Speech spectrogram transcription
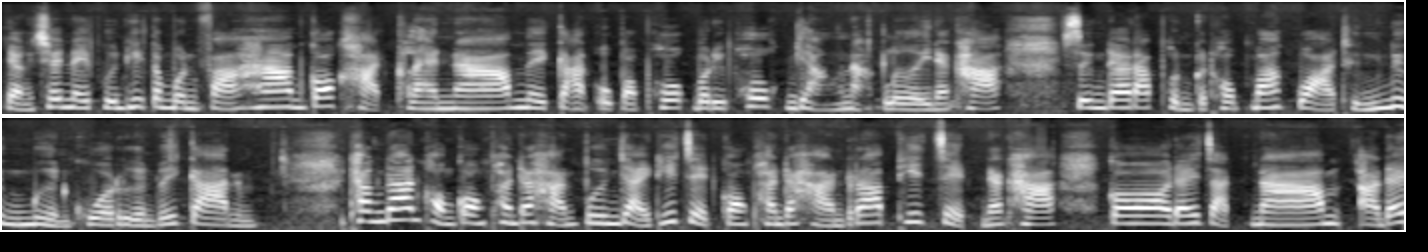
อย่างเช่นในพื้นที่ตำบลฟ้าห้ามก็ขาดแคลนน้ำในการอุปโภคบริโภคอย่างหนักเลยนะคะ ซึ่งได้รับผลกระทบมากกว่าถึง 10,000 ครัวเรือนด้วยกัน ทางด้านของกองพันทหารปืนใหญ่ที่ 7 กองพันทหารราบที่7นะคะก็ได้จัดน้ำอ่าได้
